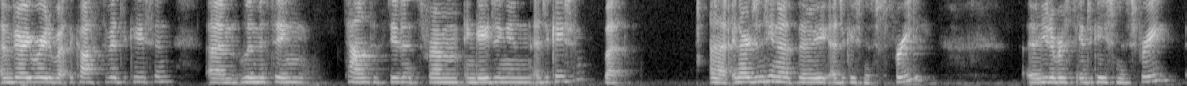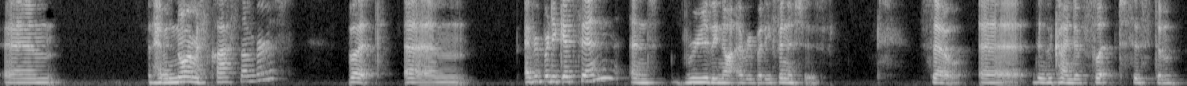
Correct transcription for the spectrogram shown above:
I'm very worried about the cost of education, um, limiting talented students from engaging in education. But uh, in Argentina, the education is free. Uh, university education is free. Um, they have enormous class numbers, but um, everybody gets in, and really not everybody finishes. So uh, there's a kind of flipped system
